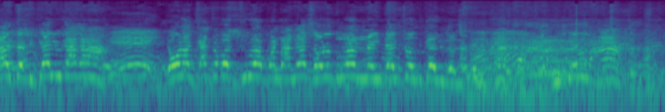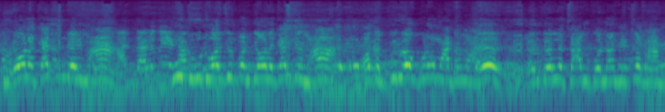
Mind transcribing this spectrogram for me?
ஆயிரத்தி கேள்வி கேட்கறான் எவ்வளவு கஷ்டப்பட்டு திருவா பண்றாங்க நைன் டைம்ஸ் வந்து கேள்வி தெரியுமா எவ்வளவு கஷ்டம் தெரியுமா? அந்த வீட்டு வீட்டு பண்ணிட்டு எவ்வளவு கஷ்டமா ஒருத்தன் பிரிவா கூட மாட்டணும். எந்த வெளில சாமி கொண்டா நிக்கிறான்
